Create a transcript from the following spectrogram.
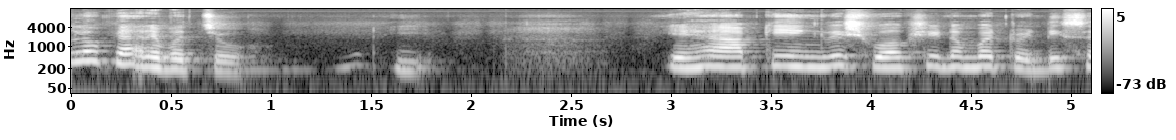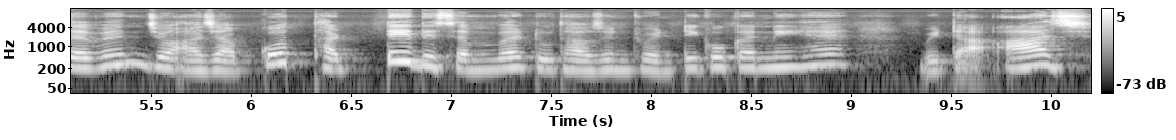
हेलो प्यारे बच्चों, ये है आपकी English worksheet number twenty seven जो आज आपको थर्टी दिसंबर टू थाउज़ेंड ट्वेंटी को करनी है। बेटा, आज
